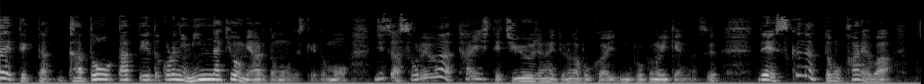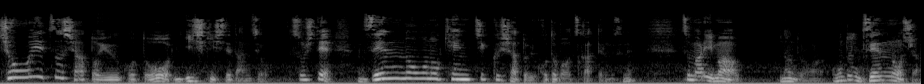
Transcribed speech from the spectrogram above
えてたかどうかっていうところにみんな興味あると思うんですけれども、実はそれは大して重要じゃないというのが僕は、僕の意見なんです。で、少なくとも彼は超越者ということを意識してたんですよ。そして、全能の建築者という言葉を使ってるんですね。つまり、まあ、なんだろうな、本当に全能者、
